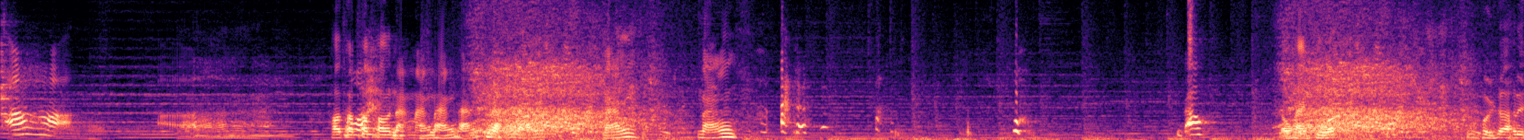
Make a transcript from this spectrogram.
thả à, thả thôi thôi thôi thôi nặng nặng nặng nặng nặng nặng nặng. Nặng đau. Đầu hàng chưa? Ngồi ra đi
